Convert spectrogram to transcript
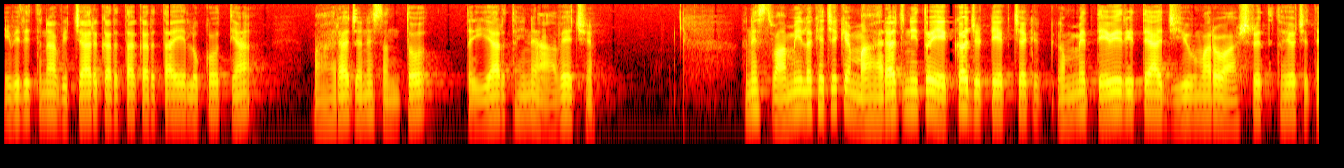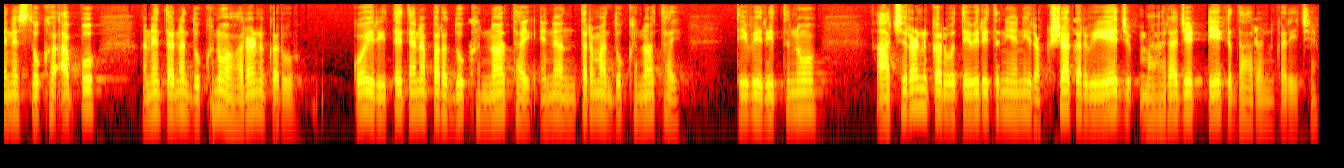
એવી રીતના વિચાર કરતાં કરતાં એ લોકો ત્યાં મહારાજ અને સંતો તૈયાર થઈને આવે છે. અને સ્વામી લખે છે કે મહારાજની તો એક જ ટેક છે કે ગમે તેવી રીતે આ જીવ મારો આશ્રિત થયો છે તેને સુખ આપવું અને તેને દુઃખનું હરણ કરવું. કોઈ રીતે તેના પર દુઃખ ન થાય, એને અંતરમાં દુઃખ ન થાય, તેવી રીતનું આચરણ કરવું, તેવી રીતની એની રક્ષા કરવી, એ જ મહારાજે ટેક ધારણ કરી છે.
